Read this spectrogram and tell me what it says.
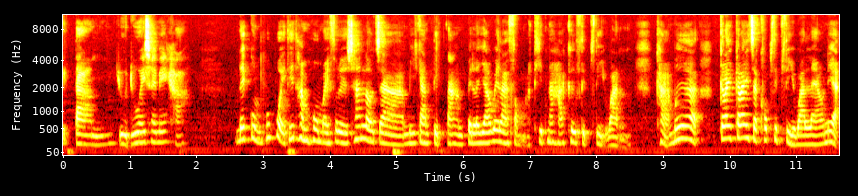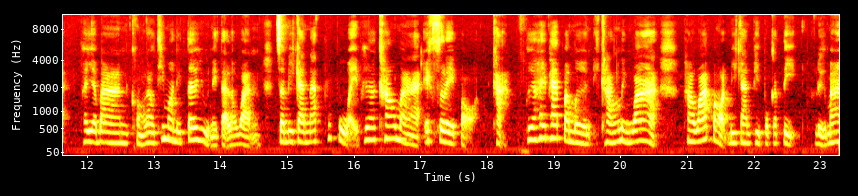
ติดตามอยู่ด้วยใช่ไหมคะ ในกลุ่มผู้ป่วยที่ทำ home isolation เราจะมีการติดตามเป็นระยะเวลา 2 อาทิตย์นะคะ คือ 14 วัน ค่ะ เมื่อใกล้ ๆ จะครบ 14 วันแล้วเนี่ยพยาบาลของเราที่มอนิเตอร์อยู่ในแต่ละวัน จะมีการนัดผู้ป่วยเพื่อเข้ามาเอ็กซเรย์ปอดค่ะ เพื่อให้แพทย์ประเมินอีกครั้งหนึ่งว่า ภาวะปอดมีการผิดปกติหรือไม่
